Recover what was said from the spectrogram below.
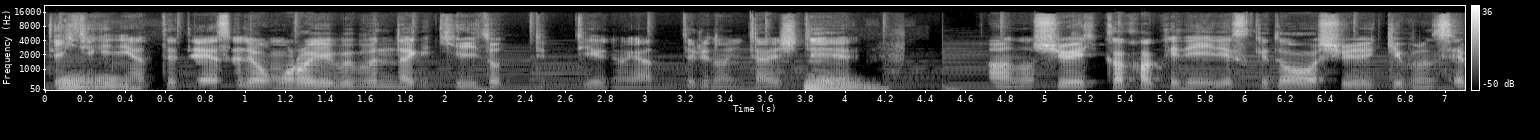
定期的にやってて、それでおもろい部分だけ切り取ってっていうのをやってるのに対して、うんあの収益化かけていいですけど、収益分折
